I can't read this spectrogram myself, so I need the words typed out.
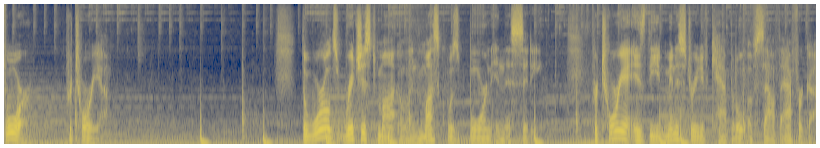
4. Pretoria The world's richest ma Elon Musk was born in this city. Pretoria is the administrative capital of South Africa,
